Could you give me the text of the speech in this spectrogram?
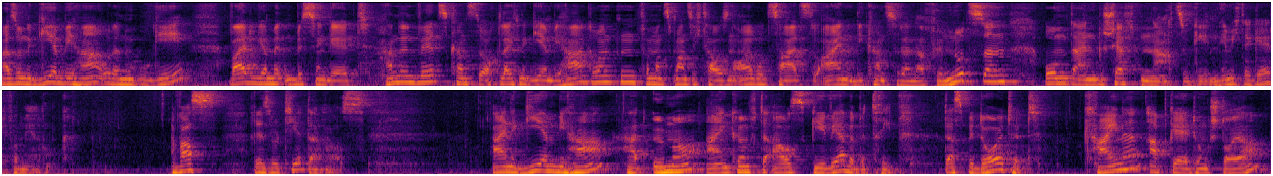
Also eine GmbH oder eine UG. Weil du ja mit ein bisschen Geld handeln willst, kannst du auch gleich eine GmbH gründen. 25.000 Euro zahlst du ein und die kannst du dann dafür nutzen, um deinen Geschäften nachzugehen, nämlich der Geldvermehrung. Was resultiert daraus? Eine GmbH hat immer Einkünfte aus Gewerbebetrieb. Das bedeutet keine Abgeltungssteuer,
